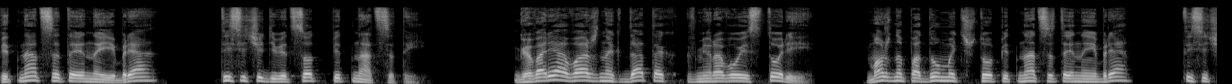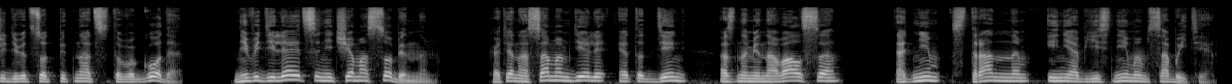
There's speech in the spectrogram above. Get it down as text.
15 ноября 1915. Говоря о важных датах в мировой истории, можно подумать, что 15 ноября 1915 года не выделяется ничем особенным, хотя на самом деле этот день ознаменовался одним странным и необъяснимым событием.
